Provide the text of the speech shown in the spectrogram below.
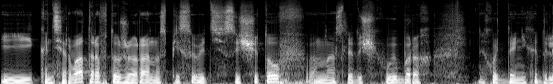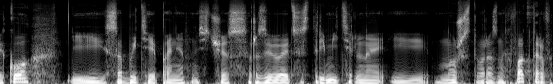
и консерваторов тоже рано списывать со счетов на следующих выборах, хоть до них и далеко, и события, понятно, сейчас развиваются стремительно, и множество разных факторов,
